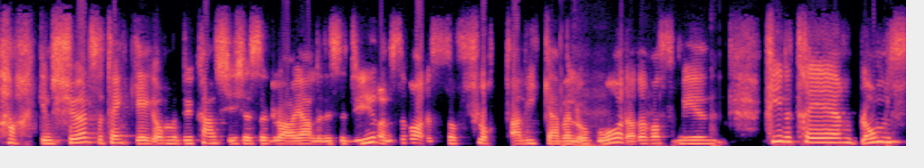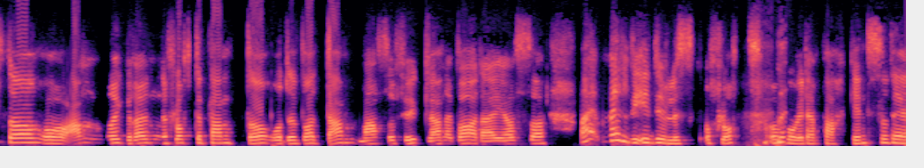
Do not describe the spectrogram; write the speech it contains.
parken sjøl, så tenker jeg om du kanskje ikke er så glad i alle disse dyrene, så var det så flott allikevel å gå der. Det var så mye fine trær, blomster og andre grønne, flotte planter. Og det var dammer som fuglene bada i. Og så, nei, veldig idyllisk og flott å gå i den parken, så det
